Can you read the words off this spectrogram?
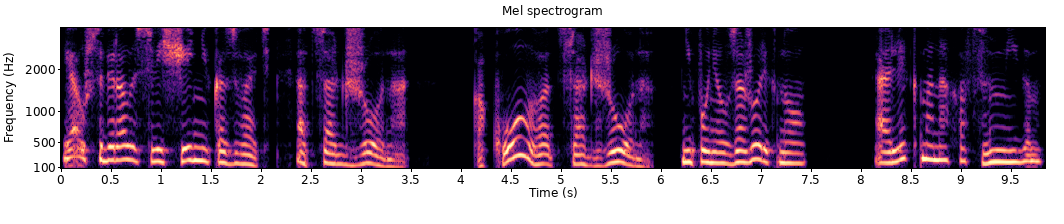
Я уж собиралась священника звать, отца Джона. Какого отца Джона? Не понял Зажорик, но... Олег Монахов мигом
